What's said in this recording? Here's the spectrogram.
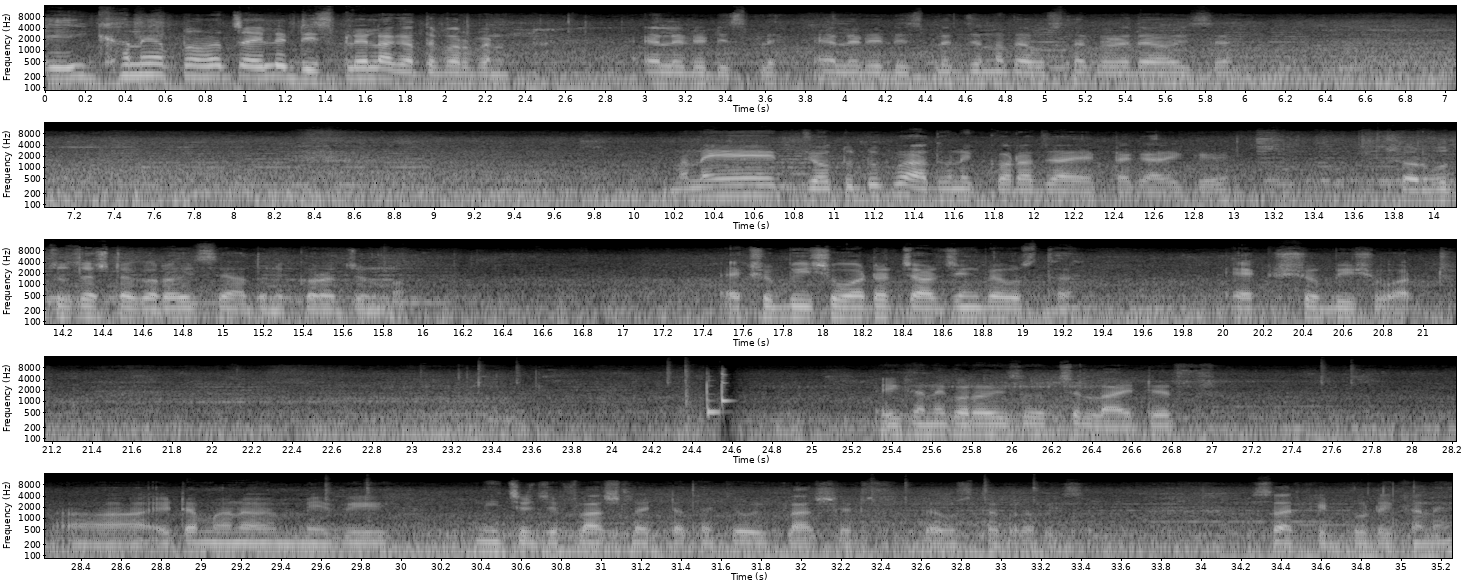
এইখানে আপনারা চাইলে ডিসপ্লে লাগাতে পারবেন। এলইডি ডিসপ্লে এলইডি ডিসপ্লের জন্য ব্যবস্থা করে দেওয়া হয়েছে। মানে যতটুকু আধুনিক করা যায় একটা গাড়িকে। সর্বোচ্চ চেষ্টা করা হয়েছে আধুনিক করার জন্য। একশো বিশ ওয়াটের চার্জিং ব্যবস্থা। একশো বিশ ওয়াট। এইখানে করা হয়েছে হচ্ছে লাইটের এটা মানে মেবি নিচের যে ফ্ল্যাশ লাইটটা থাকে, ওই ফ্ল্যাশের ব্যবস্থা করা হয়েছে। সার্কিট বোর্ড এখানে।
